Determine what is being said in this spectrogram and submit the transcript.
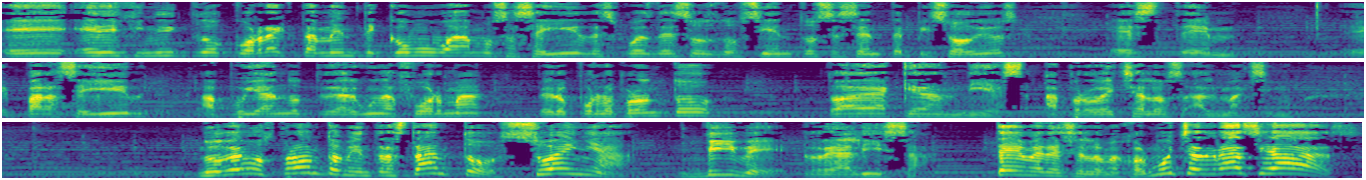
eh, he definido correctamente cómo vamos a seguir después de esos 260 episodios. Este, eh, para seguir apoyándote de alguna forma. Pero por lo pronto todavía quedan 10. Aprovechalos al máximo. Nos vemos pronto. Mientras tanto, sueña, vive, realiza te mereces lo mejor. Muchas gracias.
